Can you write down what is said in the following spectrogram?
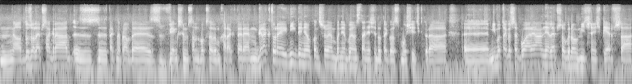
no, dużo lepsza gra, z, tak naprawdę z większym sandboxowym charakterem. Gra, której nigdy nie ukończyłem, bo nie byłem w stanie się do tego zmusić, która e, mimo tego, że była realnie lepszą grą niż część pierwsza,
